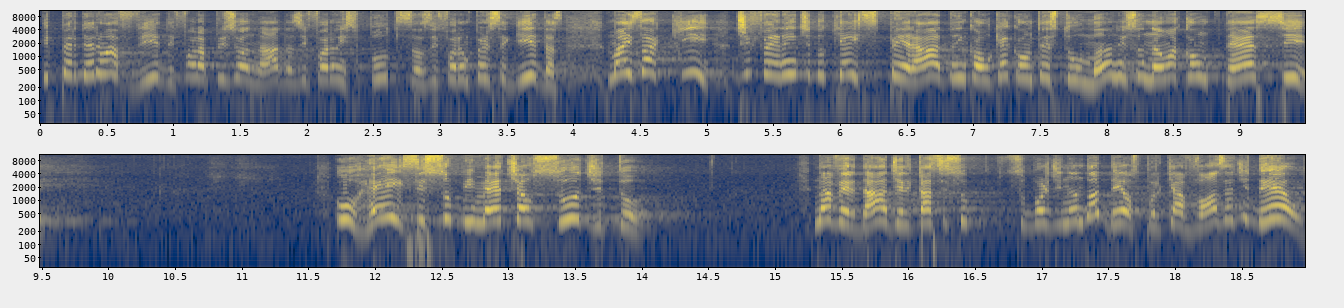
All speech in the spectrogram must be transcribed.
e perderam a vida, e foram aprisionadas, e foram expulsas, e foram perseguidas. Mas aqui, diferente do que é esperado em qualquer contexto humano, isso não acontece. O rei se submete ao súdito. Na verdade, ele está se sub subordinando a Deus, porque a voz é de Deus.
